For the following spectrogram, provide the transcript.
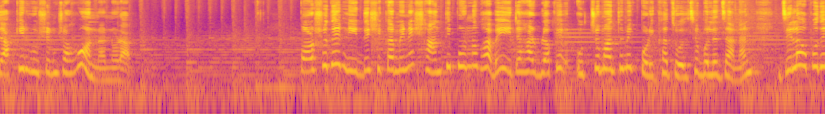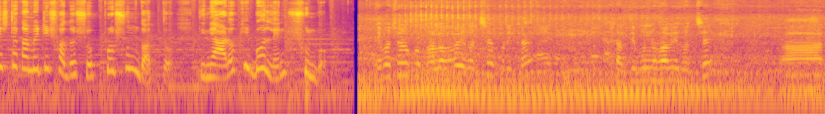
জাকির হোসেন সহ অন্যান্যরা। পর্ষদের নির্দেশিকা মেনে শান্তিপূর্ণভাবে ইটাহার ব্লকে উচ্চ মাধ্যমিক পরীক্ষা চলছে বলে জানান জেলা উপদেষ্টা কমিটির সদস্য প্রসূন দত্ত। তিনি আরও কি বললেন শুনব। এবছরও খুব ভালোভাবেই হচ্ছে পরীক্ষা শান্তিপূর্ণভাবেই হচ্ছে। আর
